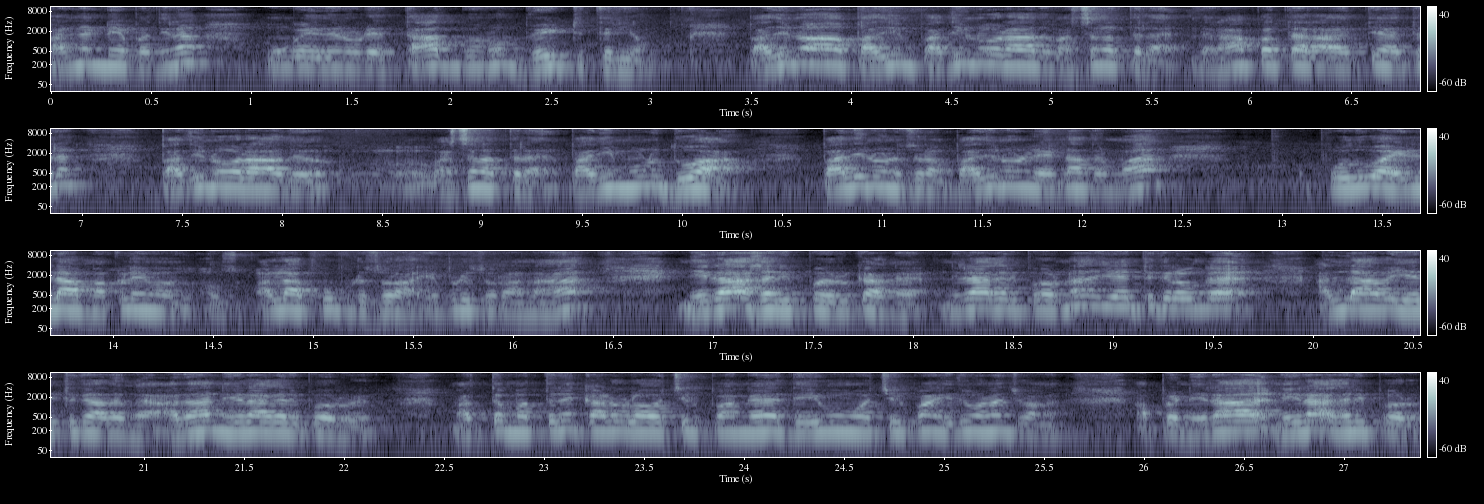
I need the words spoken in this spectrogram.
பன்னெண்டே பார்த்தீங்கன்னா உங்கள் இதனுடைய தாத்பூர்வம் வெயிட் தெரியும். பதினோ பதி பதினோராவது வசனத்தில் இந்த நாற்பத்தாறாவது அத்தியாயத்தில் பதினோராவது வசனத்தில் பதிமூணு துவா பதினொன்று சொல்லுவோம் பதினொன்று என்ன தெரியுமா? பொதுவாக எல்லா மக்களையும் எல்லாம் கூப்பிட்டு சொல்கிறான் எப்படி சொல்கிறான்னா நிராகரிப்பவர் இருக்காங்க. நிராகரிப்பவர்னா ஏற்றுக்கிறவங்க அல்லாவே ஏற்றுக்காதவங்க அதான் நிராகரிப்பவர். மற்ற மற்றனையும் கடவுளாக வச்சுருப்பாங்க தெய்வம் வச்சுருப்பாங்க இது வேணாம் வச்சுப்பாங்க அப்போ நிரா நிராகரிப்பவர்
